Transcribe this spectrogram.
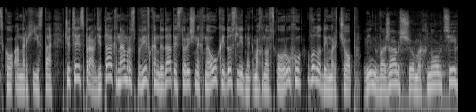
південноукраїнського анархіста. Чи це і справді так? Нам розповів кандидат історичних наук і дослідник махновського руху Володимир Чоп. Він вважав, що махновці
